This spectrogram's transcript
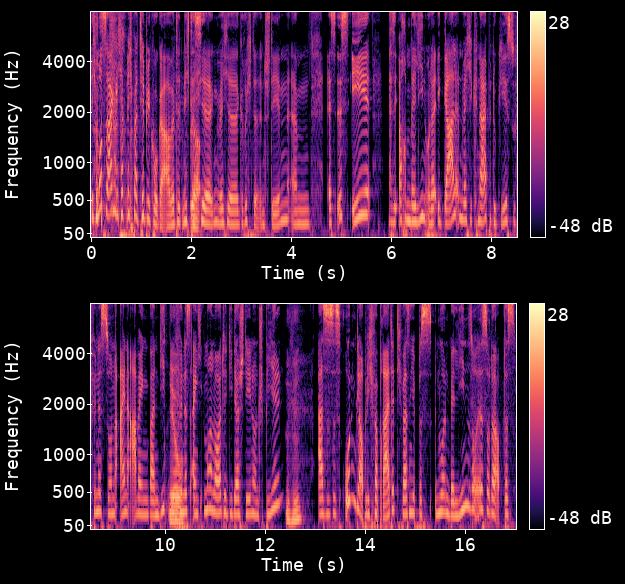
ich muss sagen, ich habe nicht bei Tipico gearbeitet, nicht, dass Ja. hier irgendwelche Gerüchte entstehen. Ähm, es ist eh, also auch in Berlin oder egal in welche Kneipe du gehst, du findest so einen einarmigen Banditen, Jo. du findest eigentlich immer Leute, die da stehen und spielen. Mhm. Also es ist unglaublich verbreitet. Ich weiß nicht, ob das nur in Berlin so ist oder ob das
